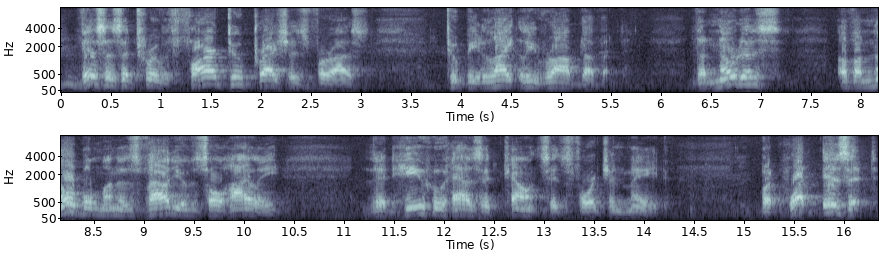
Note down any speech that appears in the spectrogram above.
This is a truth far too precious for us to be lightly robbed of it. The notice of a nobleman is valued so highly that he who has it counts his fortune made. But what is it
